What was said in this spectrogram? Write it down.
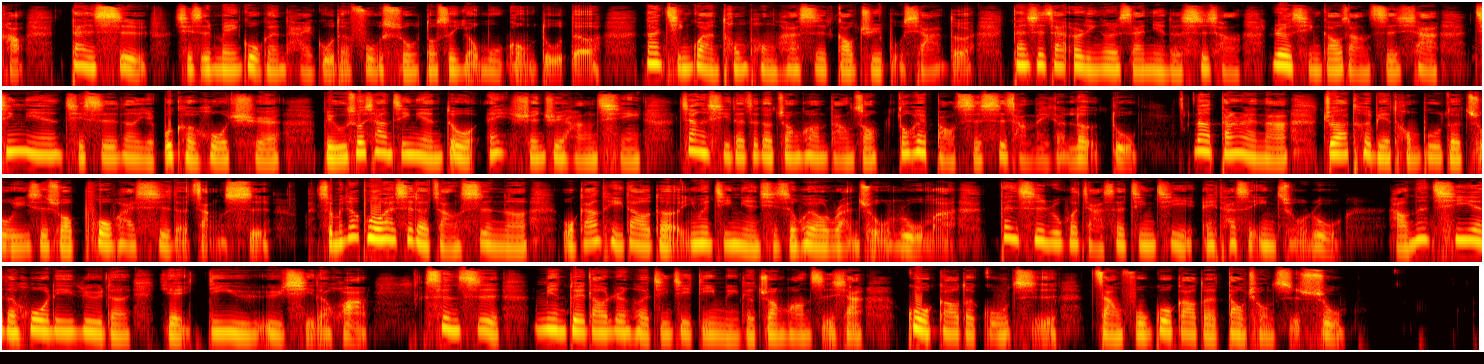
好，但是其实美股跟台股的复苏都是有目共睹的。那尽管通膨它是高居不下的，但是在二零二三年的市场热情高涨之下，今年其实呢也不可或缺。比如说像今年度，诶，选举行情、降息的这个状况当中，都会保持市场的一个热度。那当然呢、啊，就要特别同步的注意是说破坏式的涨势。什么叫破坏式的涨势呢？我刚提到的，因为今年其实会有软着陆嘛。但是如果假设经济诶它是硬着陆，好，那企业的获利率呢也低于预期的话，甚至面对到任何经济低迷的状况之下，过高的估值、涨幅过高的道琼指数。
